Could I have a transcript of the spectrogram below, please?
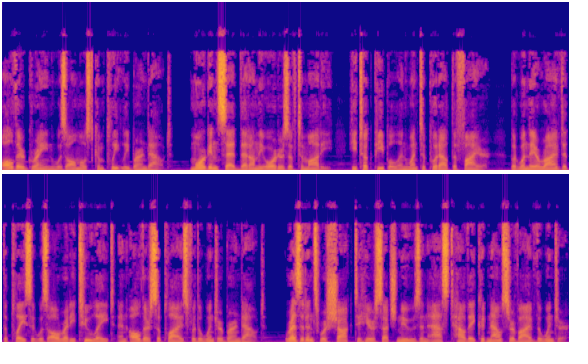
all their grain was almost completely burned out. Morgan said that on the orders of Tamati, he took people and went to put out the fire, but when they arrived at the place it was already too late and all their supplies for the winter burned out. Residents were shocked to hear such news and asked how they could now survive the winter,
